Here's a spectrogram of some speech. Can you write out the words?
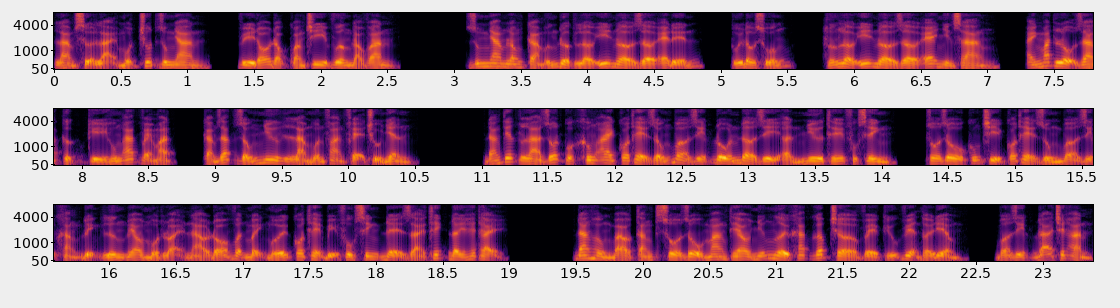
làm sửa lại một chút dung nhan, vì đó đọc quang tri vương đạo văn. Dung nham long cảm ứng được linze đến, túi đầu xuống, hướng linze nhìn sang, ánh mắt lộ ra cực kỳ hung ác vẻ mặt, cảm giác giống như là muốn phản phệ chủ nhân. Đáng tiếc là rốt cuộc không ai có thể giống bờ dịp đốn đờ dị ẩn như thế phục sinh rồ rồ cũng chỉ có thể dùng bờ dịp khẳng định lưng đeo một loại nào đó vận mệnh mới có thể bị phục sinh để giải thích đây hết thảy. Đang hồng bào tăng sổ rồ mang theo những người khác gấp trở về cứu viện thời điểm, bờ dịp đã chết hẳn.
